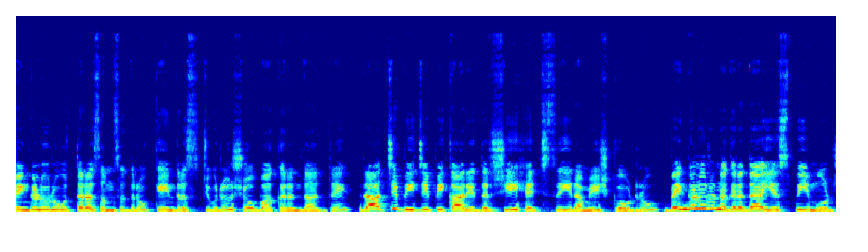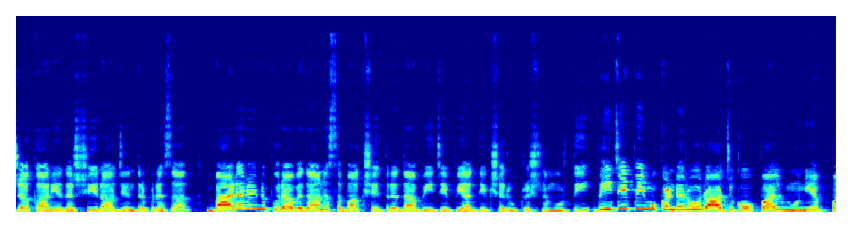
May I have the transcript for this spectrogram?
ಬೆಂಗಳೂರು ಉತ್ತರ ಸಂಸದರು, ಕೇಂದ್ರ ಸಚಿವರು ಶೋಭಾ ಕರಂದಾಜೆ ರಾಜ್ಯ ಬಿಜೆಪಿ ಕಾರ್ಯದರ್ಶಿ ಎಚ್ ಸಿ ರಮೇಶ್ ಗೌಡ್ರು, ಬೆಂಗಳೂರು ನಗರದ ಎಸ್ಪಿ ಮೋರ್ಜಾ ಕಾರ್ಯದರ್ಶಿ ರಾಜೇಂದ್ರ ಪ್ರಸಾದ್, ಬ್ಯಾಡರೇನಪುರ ವಿಧಾನಸಭಾ ಕ್ಷೇತ್ರದ ಬಿಜೆಪಿ ಅಧ್ಯಕ್ಷರು ಕೃಷ್ಣಮೂರ್ತಿ, ಬಿಜೆಪಿ ಮುಖಂಡರು ರಾಜಗೋಪಾಲ್ ಮುನಿಯಪ್ಪ,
